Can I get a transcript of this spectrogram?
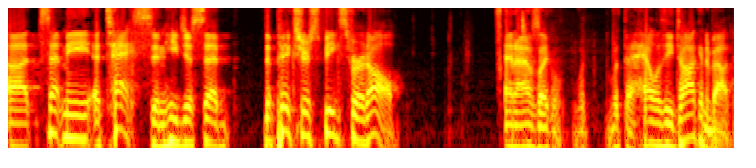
uh, sent me a text and he just said, the picture speaks for it all. And I was like, what, what the hell is he talking about?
